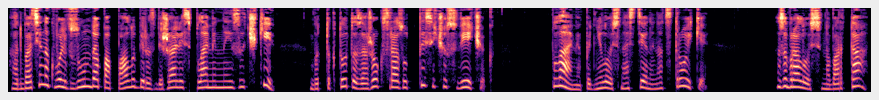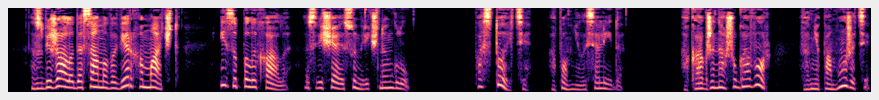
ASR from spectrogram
От ботинок Вольфзунда по палубе разбежались пламенные язычки, будто кто-то зажег сразу тысячу свечек. Пламя поднялось на стены надстройки, забралось на борта, взбежало до самого верха мачт и заполыхало, освещая сумеречную мглу. «Постойте», — опомнилась Алида. «А как же наш уговор? Вы мне поможете?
